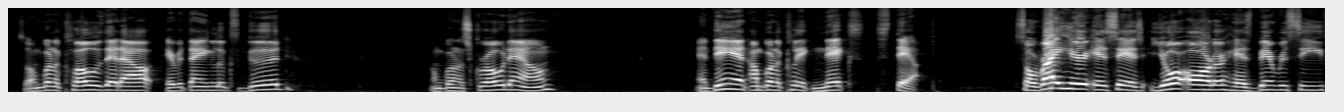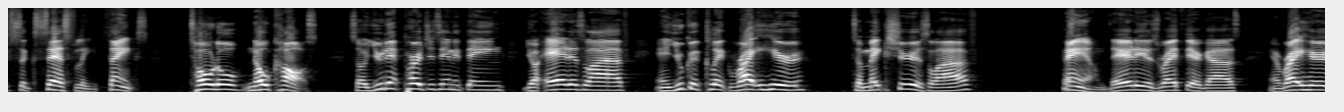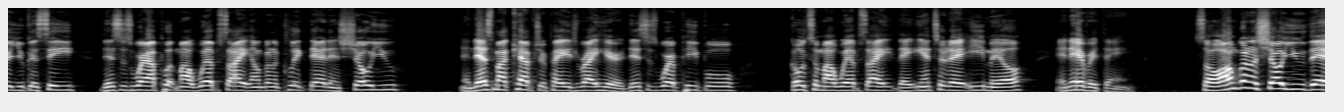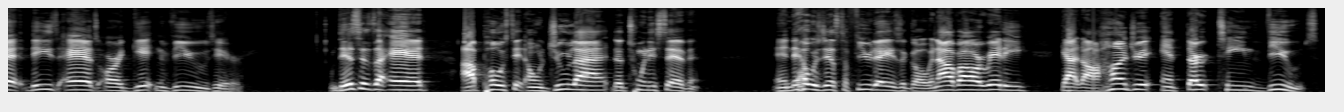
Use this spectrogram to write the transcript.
So I'm going to close that out. Everything looks good. I'm going to scroll down. And then I'm going to click next step. So right here it says your order has been received successfully. Thanks. Total no cost. So you didn't purchase anything. Your ad is live and you can click right here to make sure it's live. Bam, there it is right there, guys. And right here, you can see this is where I put my website. I'm going to click that and show you. And that's my capture page right here. This is where people go to my website. They enter their email and everything. So I'm going to show you that these ads are getting views here. This is an ad I posted on July the 27th. And that was just a few days ago. And I've already got 113 views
